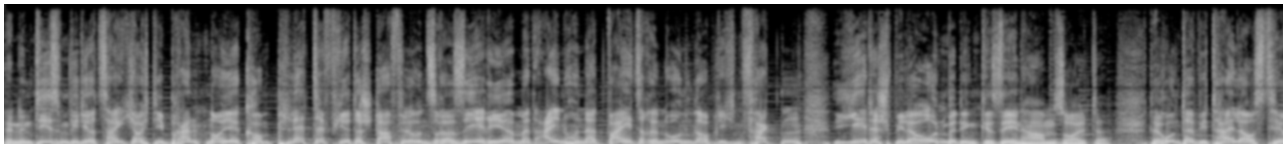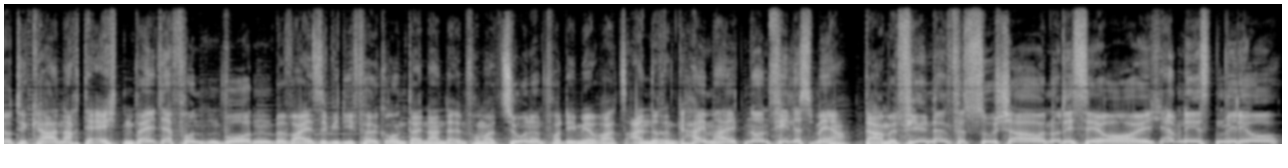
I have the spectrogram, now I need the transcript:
Denn in diesem Video zeige ich euch die brandneue, komplette vierte Staffel unserer Serie mit 100 weiteren unglaublichen Fakten, die jeder Spieler unbedingt gesehen haben sollte. Darunter wie Teile aus TOTK nach der echten Welt erfunden wurden, Beweise wie die Völker untereinander Informationen vor dem jeweils anderen geheim halten und vieles mehr. Damit vielen Dank fürs Zuschauen und ich sehe euch im nächsten Video.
